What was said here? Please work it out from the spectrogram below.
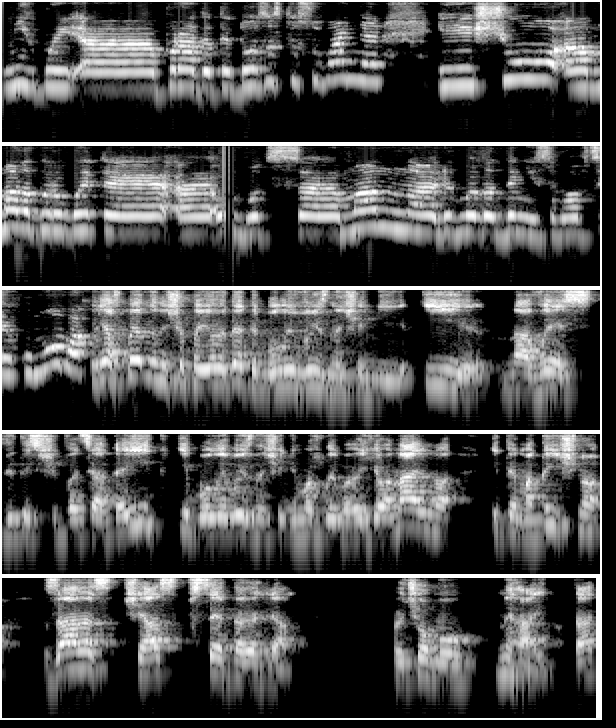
міг би е, порадити до застосування, і що е, мала би робити е, омбудсман Людмила Денісова в цих умовах? Я впевнений, що пріоритети були визначені і на весь 2020 рік, і були визначені, можливо, регіонально і тематично. Зараз час все переглянути, причому негайно так.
